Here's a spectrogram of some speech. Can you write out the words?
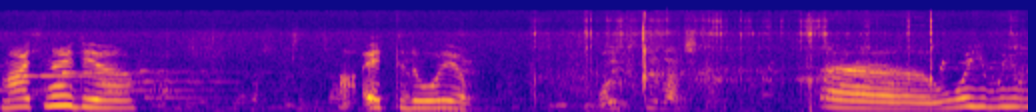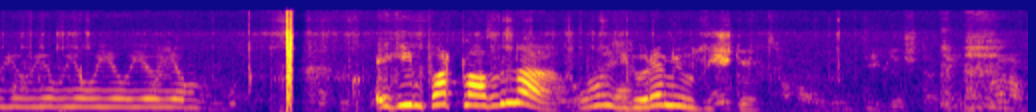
Might neydi ya? Ha, etti de oraya. Boy tutuyorlar işte. Egin part lazım da onu biz göremiyoruz işte. Ama oldu bitti. Geçti. Elini var ama.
